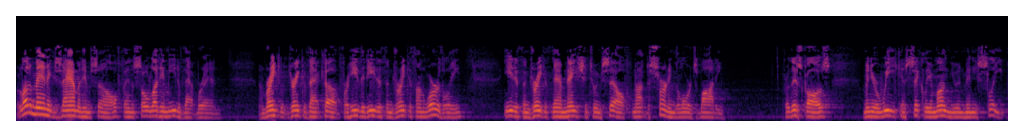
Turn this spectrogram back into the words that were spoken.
But let a man examine himself, and so let him eat of that bread and drink, of that cup. For he that eateth and drinketh unworthily eateth and drinketh damnation to himself, not discerning the Lord's body. For this cause, Many are weak and sickly among you, and many sleep.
